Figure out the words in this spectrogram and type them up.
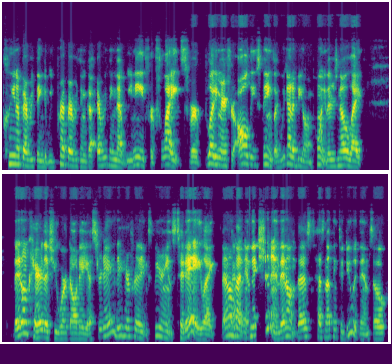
clean up everything did we prep everything got everything that we need for flights for bloody mary for all these things like we got to be on point there's no like they don't care that you worked all day yesterday. They're here for the experience today. Like they don't exactly. got, and they shouldn't. They don't. That has nothing to do with them. So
